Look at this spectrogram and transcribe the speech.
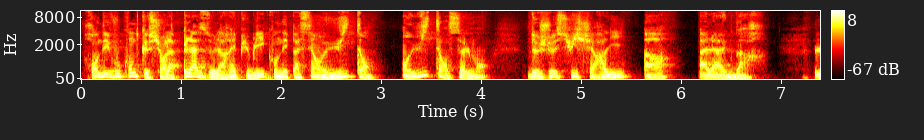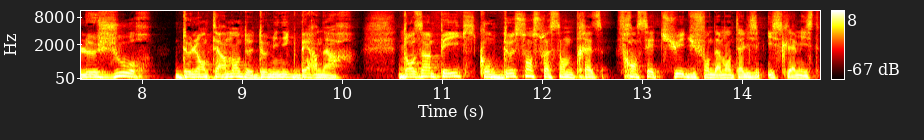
Rendez-vous compte que sur la place de la République, on est passé en huit ans, en huit ans seulement, de Je suis Charlie à Allah Akbar. Le jour de l'enterrement de Dominique Bernard. Dans un pays qui compte 273 Français tués du fondamentalisme islamiste,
